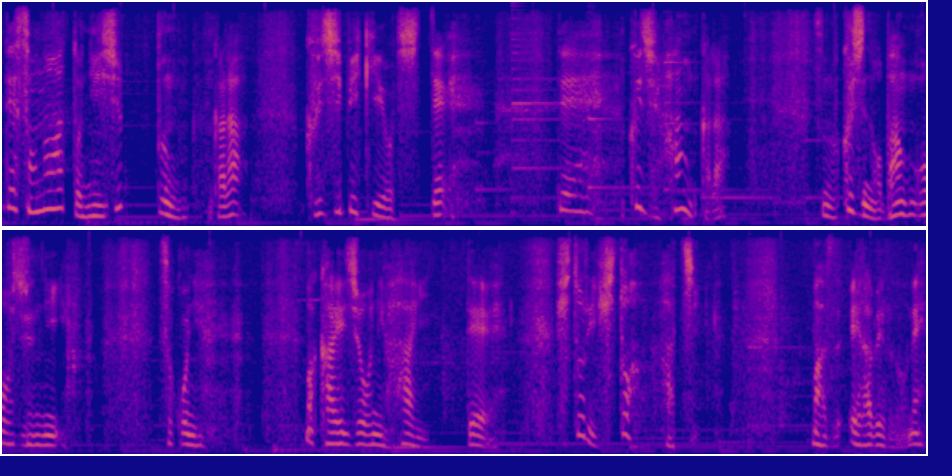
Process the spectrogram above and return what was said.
でその後20分からくじ引きをしてで9時半からその9時の番号順にそこに、まあ、会場に入って1人1鉢まず選べるのね。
